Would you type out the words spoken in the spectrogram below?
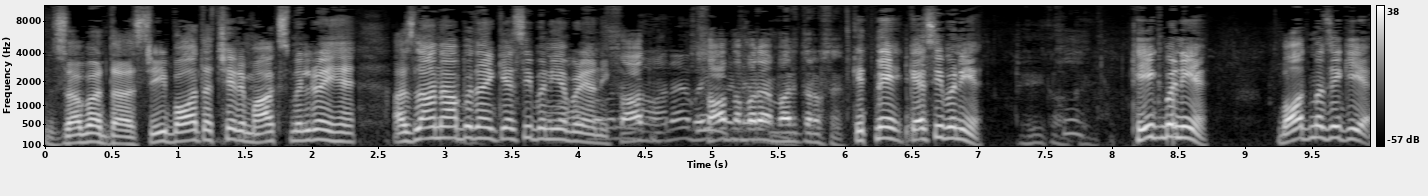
زبردست جی بہت اچھے ریمارکس مل رہے ہیں۔ ازلان آپ بتائیں کیسی بنی ہے بریانی؟ سات نمبر ہے ہماری طرف سے۔ کتنے؟ کیسی بنی ہے؟ ٹھیک بنی ہے۔ بہت مزے کی ہے۔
